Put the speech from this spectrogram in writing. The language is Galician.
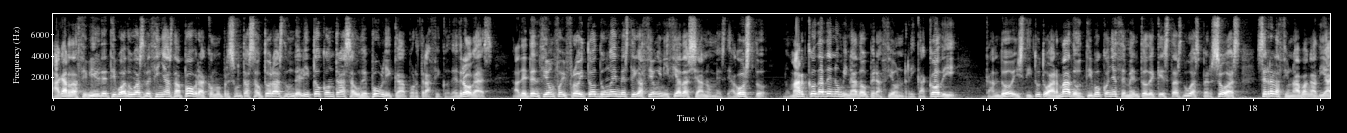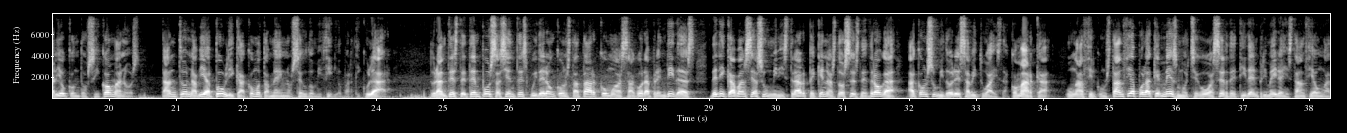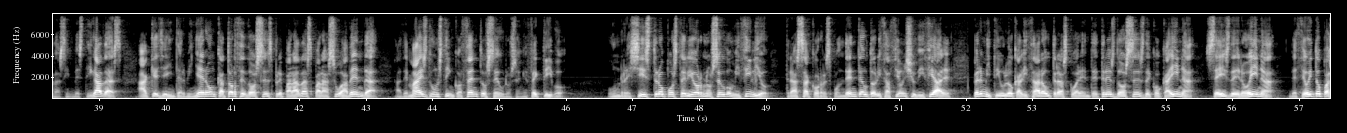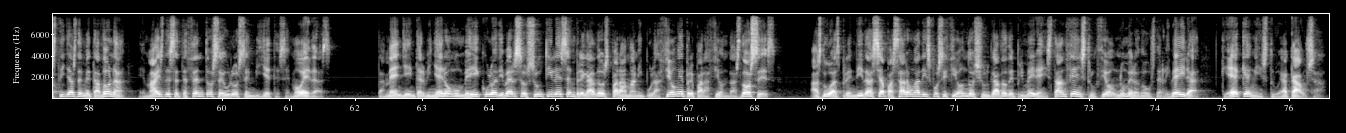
A Garda Civil detivo a dúas veciñas da Pobra como presuntas autoras dun delito contra a saúde pública por tráfico de drogas. A detención foi froito dunha investigación iniciada xa no mes de agosto, no marco da denominada Operación Rica Codi, cando o Instituto Armado tivo coñecemento de que estas dúas persoas se relacionaban a diario con toxicómanos, tanto na vía pública como tamén no seu domicilio particular. Durante este tempo, as axentes puideron constatar como as agora prendidas dedicábanse a suministrar pequenas doses de droga a consumidores habituais da comarca. Unha circunstancia pola que mesmo chegou a ser detida en primeira instancia unha das investigadas, a que lle interviñeron 14 doses preparadas para a súa venda, ademais duns 500 euros en efectivo un rexistro posterior no seu domicilio, tras a correspondente autorización xudicial, permitiu localizar outras 43 doses de cocaína, 6 de heroína, 18 pastillas de metadona e máis de 700 euros en billetes e moedas. Tamén lle interviñeron un vehículo e diversos útiles empregados para a manipulación e preparación das doses. As dúas prendidas xa pasaron á disposición do xulgado de primeira instancia e instrucción número 2 de Ribeira, que é quen instrue a causa.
